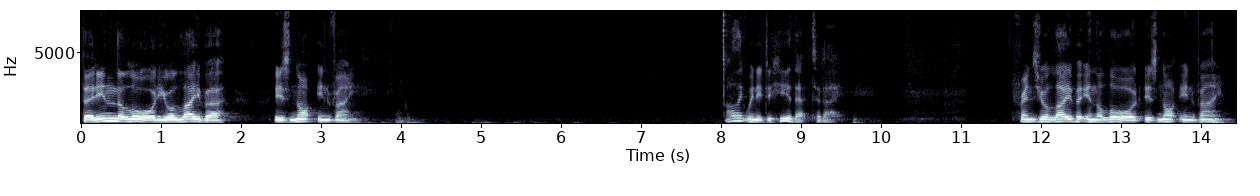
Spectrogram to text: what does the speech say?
that in the Lord your labour is not in vain. I think we need to hear that today. Friends, your labour in the Lord is not in vain.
